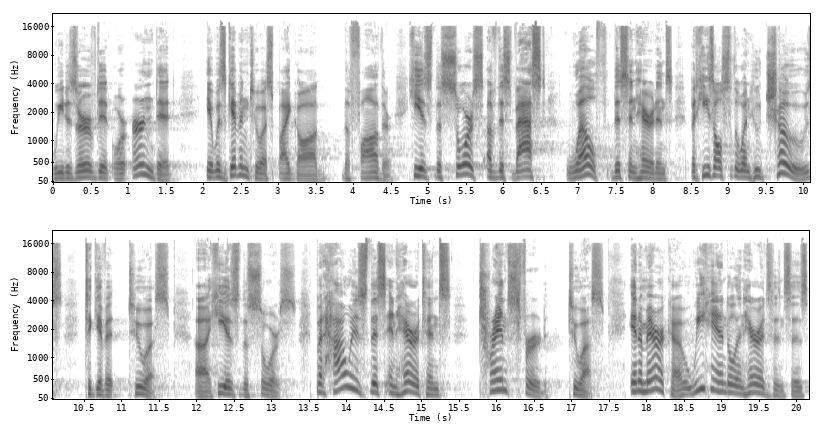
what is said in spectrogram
we deserved it or earned it. It was given to us by God the Father. He is the source of this vast wealth, this inheritance, but He's also the one who chose to give it to us. Uh, he is the source. But how is this inheritance transferred to us? In America, we handle inheritances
